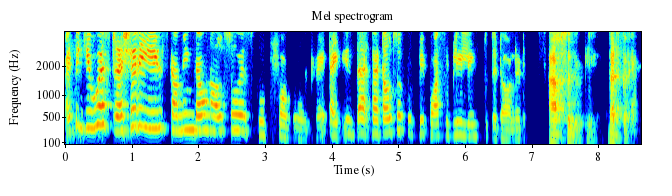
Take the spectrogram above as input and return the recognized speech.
I think US Treasury yields coming down also is good for gold, right? I, is that that also could be possibly linked to the dollar? Absolutely, that's correct.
